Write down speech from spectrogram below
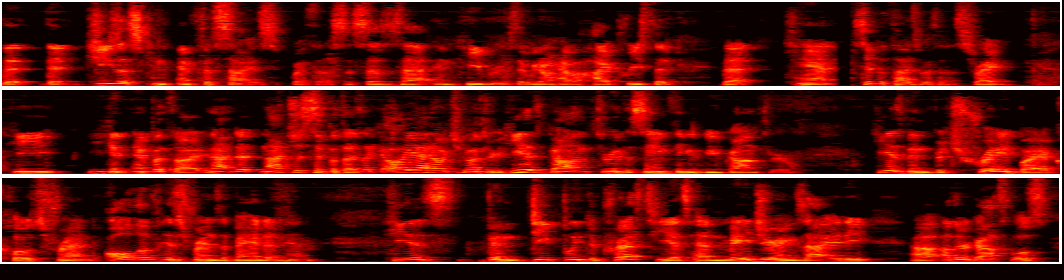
that that Jesus can emphasize with us. It says that in Hebrews that we don't have a high priest that that can't sympathize with us, right? He he can empathize, not not just sympathize, like oh yeah, I know what you're going through. He has gone through the same things we've gone through. He has been betrayed by a close friend. All of his friends abandoned him. He has been deeply depressed. He has had major anxiety. Uh, other gospels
